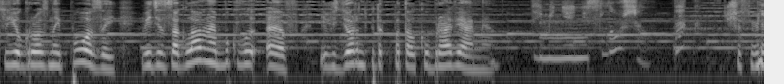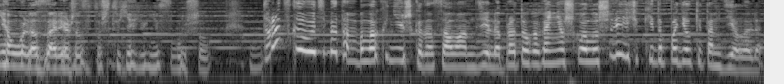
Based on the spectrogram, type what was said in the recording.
с ее грозной позой в виде заглавной буквы «Ф» и вздернутой к потолку бровями. Ты меня не слушал? Сейчас меня Оля зарежет за то, что я ее не слушал. Дурацкая у тебя там была книжка на самом деле, про то, как они в школу шли и еще какие-то поделки там делали.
